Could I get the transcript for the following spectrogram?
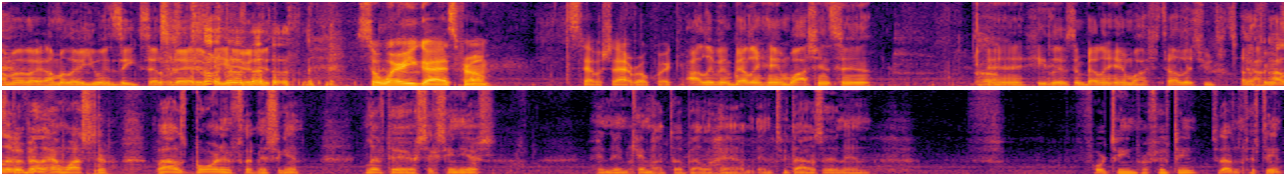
I'm gonna let I'm gonna let you and Zeke settle that if he hear this. So where are you guys from? Establish that real quick. I live in Bellingham, Washington, oh. and he lives in Bellingham, Washington. I'll let you. Tell Yeah, for I live in. Bellingham, Washington. But I was born in Flint, Michigan. Lived there 16 years. And then came out to Bellingham in 2014 or 15? 2015.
